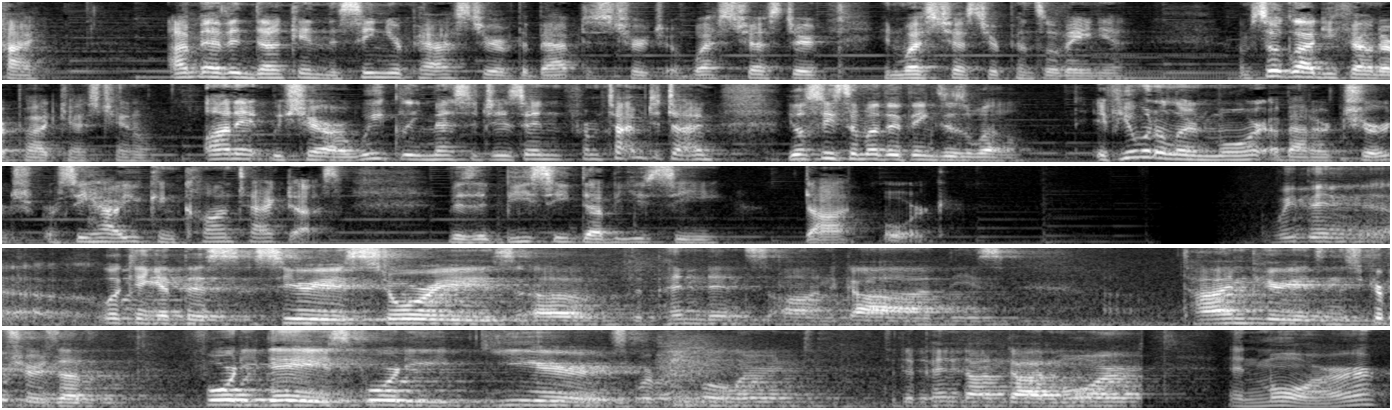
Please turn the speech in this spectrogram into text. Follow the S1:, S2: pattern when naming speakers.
S1: Hi, I'm Evan Duncan, the senior pastor of the Baptist Church of West Chester in West Chester, Pennsylvania. I'm so glad you found our podcast channel. On it, we share our weekly messages, and from time to time, you'll see some other things as well. If you want to learn more about our church or see how you can contact us, visit bcwc.org. We've been uh, looking at this series, Stories of Dependence on God, these uh, time periods in the scriptures of 40 days, 40 years, where people learned to depend on God more and more.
